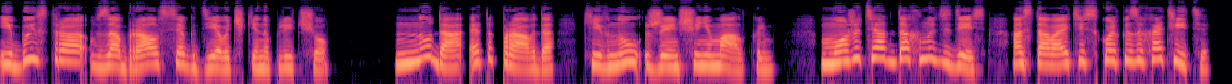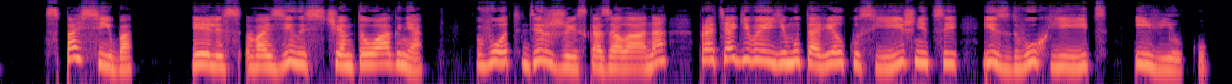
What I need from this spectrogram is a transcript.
и быстро взобрался к девочке на плечо. «Ну да, это правда», — кивнул женщине Малкольм. «Можете отдохнуть здесь, оставайтесь сколько захотите». «Спасибо». Элис возилась с чем-то у огня. «Вот, держи», — сказала она, протягивая ему тарелку с яичницей из двух яиц и вилку.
